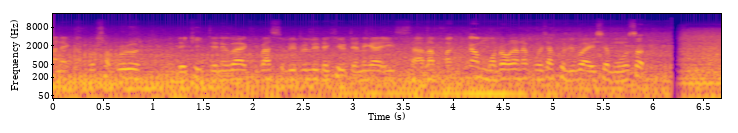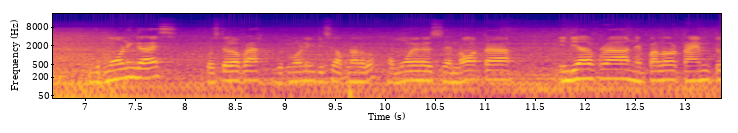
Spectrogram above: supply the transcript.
মানে কাপোৰ চাপোৰ দেখি তেনেকুৱা কিবা চুলি তুলি দেখিও তেনেকুৱা এই চালা পাক্কা মদৰ কাৰণে পইচা খুজিব আহিছে মোৰ ওচৰত। গুড মৰ্ণিং গাইজ হোষ্টেলৰ পৰা গুড মৰ্ণিং দিছোঁ আপোনালোকক। সময় হৈছে নটা। ইণ্ডিয়াৰ পৰা নেপালৰ টাইমটো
